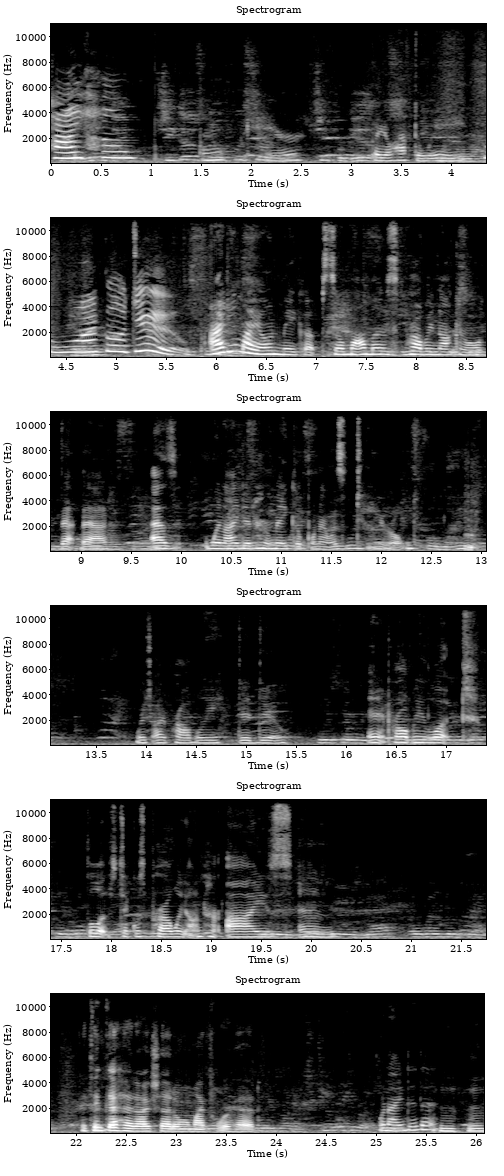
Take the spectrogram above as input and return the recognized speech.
Can help? I don't care. But you'll have to wait. What I go do? I do my own makeup, so Mama's probably not gonna look that bad as when I did her makeup when I was a two-year-old, which I probably did do. And it probably looked. The lipstick was probably on her eyes, and I think I had eyeshadow on my forehead. when I did it. hmm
